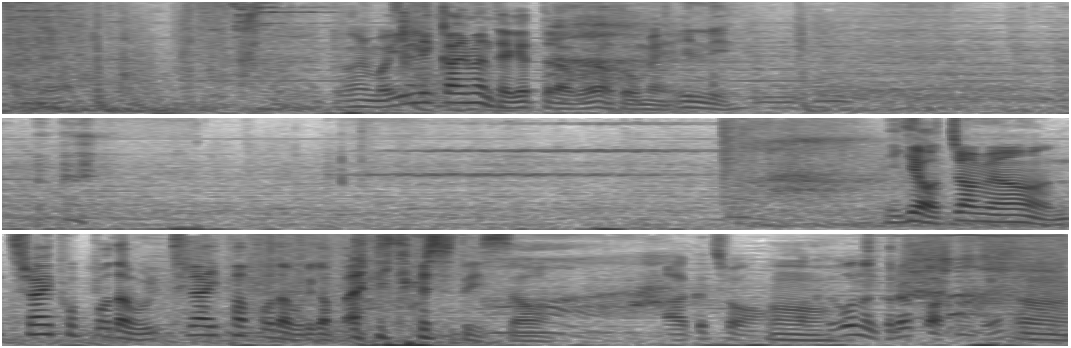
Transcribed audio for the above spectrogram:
맞네요 이걸 뭐 1, 2 깔면 되겠더라고요 놈에 1, 2 이게 어쩌면 try팟보다 우리, try팟보다 우리가 빨리 될 수도 있어. 아 그쵸 어. 아, 그거는 그럴 것 같은데 어.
